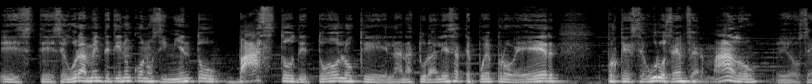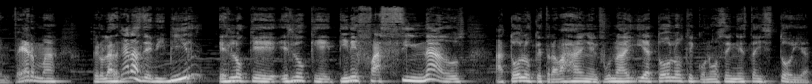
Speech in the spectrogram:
este, seguramente tiene un conocimiento vasto de todo lo que la naturaleza te puede proveer, porque seguro se ha enfermado eh, o se enferma, pero las ganas de vivir es lo que es lo que tiene fascinados a todos los que trabajan en el FUNAI y a todos los que conocen esta historia.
